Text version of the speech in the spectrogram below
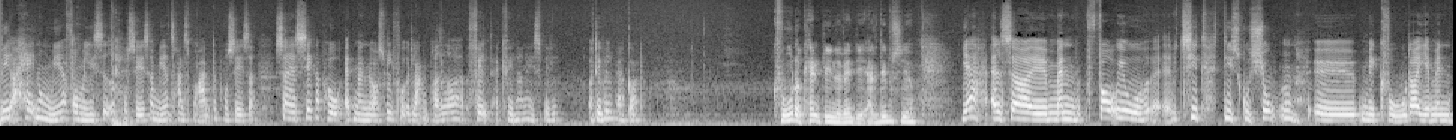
Ved at have nogle mere formaliserede processer, mere transparente processer, så er jeg sikker på, at man også vil få et langt bredere felt af kvinderne i spil. Og det vil være godt. Kvoter kan blive nødvendige, er det det, du siger? Ja, altså øh, man får jo øh, tit diskussionen øh, med kvoter, jamen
